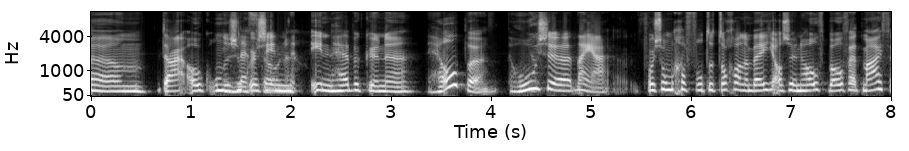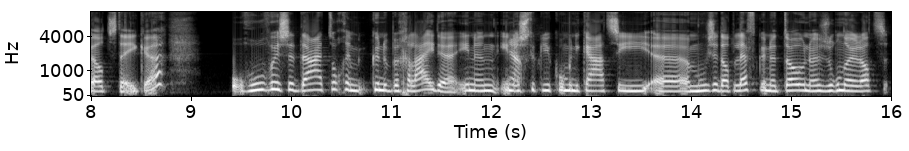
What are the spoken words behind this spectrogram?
Um, daar ook onderzoekers in, in hebben kunnen helpen. Hoe ze, nou ja, voor sommigen voelt het toch wel een beetje als hun hoofd boven het maaiveld steken. Hoe we ze daar toch in kunnen begeleiden in een, in Ja. een stukje communicatie. Um, hoe ze dat lef kunnen tonen zonder dat,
